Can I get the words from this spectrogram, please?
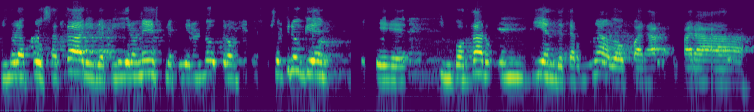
y no la pudo sacar y le pidieron esto, le pidieron otro. Yo creo que eh, importar un bien determinado para, para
